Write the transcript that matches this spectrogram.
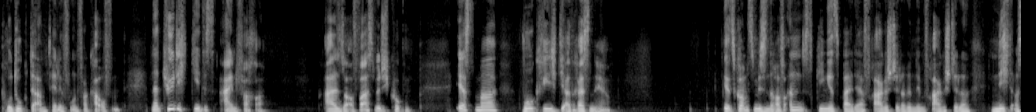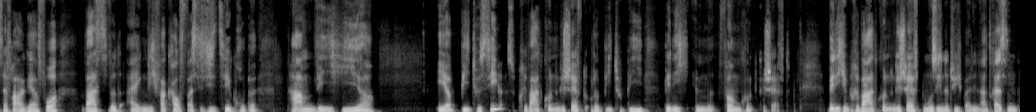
Produkte am Telefon verkaufen. Natürlich geht es einfacher. Also, auf was würde ich gucken? Erstmal, wo kriege ich die Adressen her? Jetzt kommt es ein bisschen darauf an, das ging jetzt bei der Fragestellerin, dem Fragesteller nicht aus der Frage hervor, was wird eigentlich verkauft, was ist die Zielgruppe? Haben wir hier eher B2C, also Privatkundengeschäft, oder B2B bin ich im Firmenkundengeschäft. Bin ich im Privatkundengeschäft, muss ich natürlich bei den Adressen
